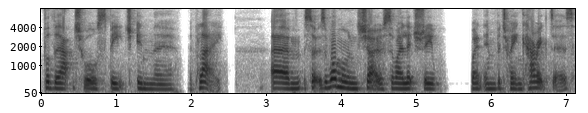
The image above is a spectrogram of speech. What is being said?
for the actual speech in the, the play. Um, so it was a one woman show, so I literally went in between characters.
